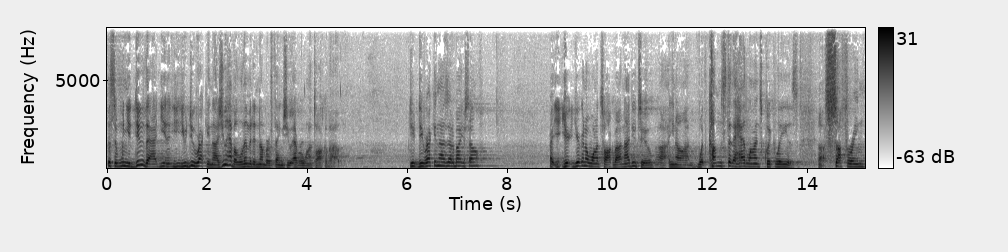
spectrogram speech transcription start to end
listen, when you do that, you, you do recognize you have a limited number of things you ever want to talk about. Do, do you recognize that about yourself? You're, you're going to want to talk about, and I do too. Uh, you know, what comes to the headlines quickly is uh, suffering,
